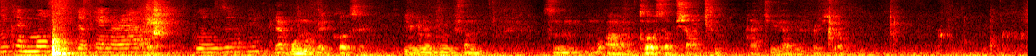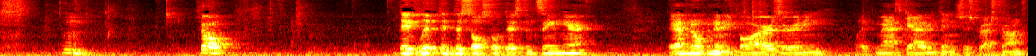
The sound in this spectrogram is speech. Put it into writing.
You can move the camera closer. Yeah, we'll move it closer. You're gonna do some some uh, close-up shots after you have your first roll. Mm. So they've lifted the social distancing here. They haven't opened any bars or any like mass gathering things, just restaurants.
